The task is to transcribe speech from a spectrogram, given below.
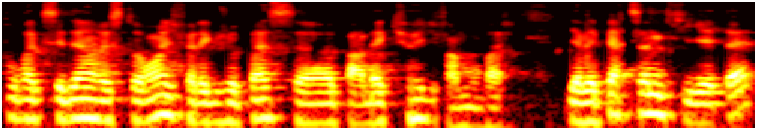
Pour accéder à un restaurant, il fallait que je passe par l'accueil. Enfin bon, bref, il y avait personne qui y était.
